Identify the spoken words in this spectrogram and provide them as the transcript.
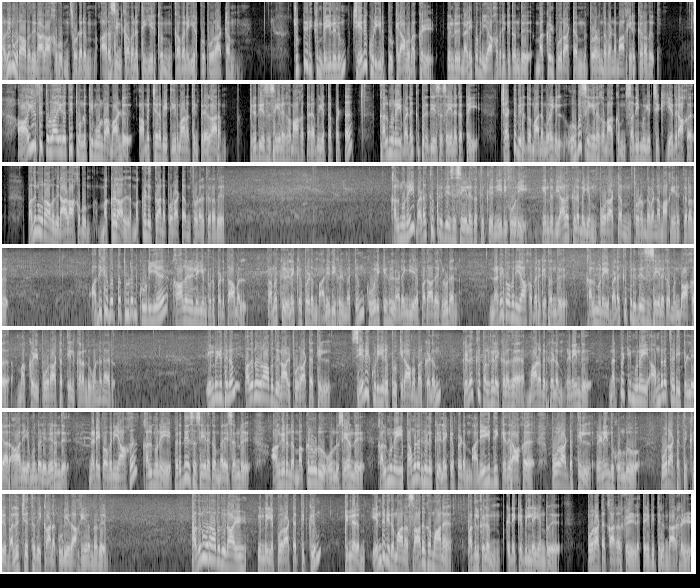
பதினோராவது நாளாகவும் தொடரும் அரசின் கவனத்தை ஈர்க்கும் கவன ஈர்ப்பு போராட்டம். சுட்டெரிக்கும் வெயிலிலும் சேனக்குடியிருப்பு கிராம மக்கள் இன்று நடைபவனியாக வருகை தந்து மக்கள் போராட்டம் தொடர்ந்த வண்ணமாக இருக்கிறது. ஆயிரத்தி தொள்ளாயிரத்தி தொண்ணூற்றி மூன்றாம் ஆண்டு அமைச்சரவை தீர்மானத்தின் பிரகாரம் பிரதேச செயலகமாக தரமுயர்த்தப்பட்ட கல்முனை வடக்கு பிரதேச செயலகத்தை சட்டவிரோதமான முறையில் உப செயலகமாக்கும் சதி முயற்சிக்கு எதிராக பதினோராவது நாளாகவும் மக்களால் மக்களுக்கான போராட்டம் தொடர்கிறது. கல்முனை வடக்கு பிரதேச செயலகத்துக்கு நீதி கோரி இன்று வியாழக்கிழமையும் போராட்டம் தொடர்ந்த வண்ணமாக இருக்கிறது. அதிக வெப்பத்துடன் கூடிய காலநிலையும் பொருட்படுத்தாமல் தமக்கு இழைக்கப்படும் அநீதிகள் மற்றும் கோரிக்கைகள் அடங்கிய பதாதைகளுடன் நடைபவனியாக வருகை தந்து கல்முனை வடக்கு பிரதேச செயலகம் முன்பாக மக்கள் போராட்டத்தில் கலந்து கொண்டனர். இன்றைய தினம் பதினோராவது நாள் போராட்டத்தில் சேனைக்குடியிருப்பு கிராம மக்களும் கிழக்கு பல்கலைக்கழக மாணவர்களும் இணைந்து நட்பட்டி முனை அம்பலத்தடி பிள்ளையார் ஆலய முன்றலிலிருந்து நடைபவனியாக கல்முனை பிரதேச செயலகம் வரை சென்று அங்கிருந்த மக்களோடு ஒன்று சேர்ந்து கல்முனை தமிழர்களுக்கு இழைக்கப்படும் அநீதிக்கு எதிராக போராட்டத்தில் இணைந்து கொண்டு போராட்டத்துக்கு வலுச்சேர்த்ததை காணக்கூடியதாக இருந்தது. பதினோராவது நாள் இன்றைய போராட்டத்திற்கு பின்னரும் எந்தவிதமான சாதகமான பதில்களும் கிடைக்கவில்லை என்று போராட்டக்காரர்கள் தெரிவித்திருந்தார்கள்.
